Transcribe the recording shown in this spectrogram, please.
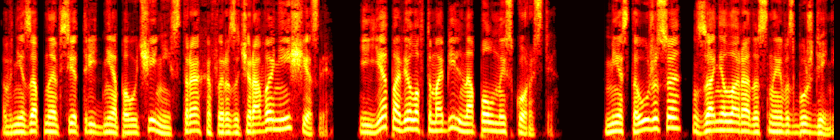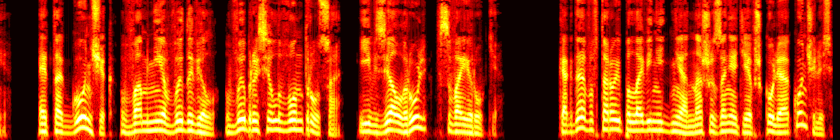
Внезапно все три дня поучений, страхов и разочарований исчезли, и я повел автомобиль на полной скорости. Место ужаса заняло радостное возбуждение. Это гонщик во мне выдавил, выбросил вон труса и взял руль в свои руки. Когда во второй половине дня наши занятия в школе окончились,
